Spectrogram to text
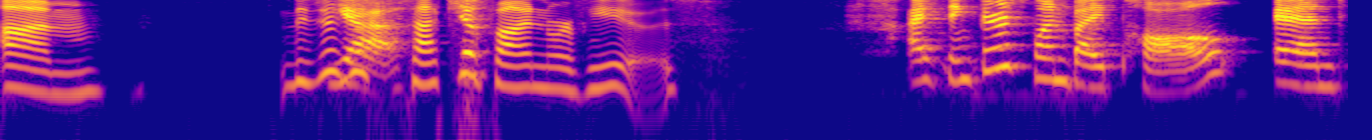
Um these are Yeah. just such fun reviews. I think there's one by Paul, and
